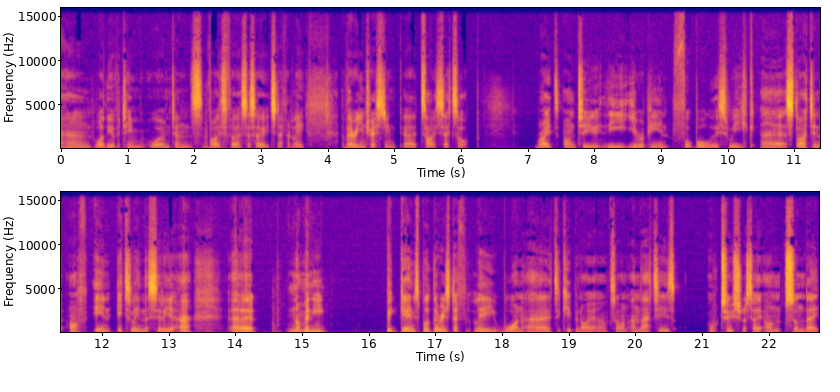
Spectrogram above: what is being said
and why the other team won't, and vice versa. So it's definitely a very interesting uh, tie setup. Right, on to the European football this week. Uh, starting off in Italy in the Serie A. Uh, not many big games, but there is definitely one uh, to keep an eye out on, and that is, or two, should I say, on Sunday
